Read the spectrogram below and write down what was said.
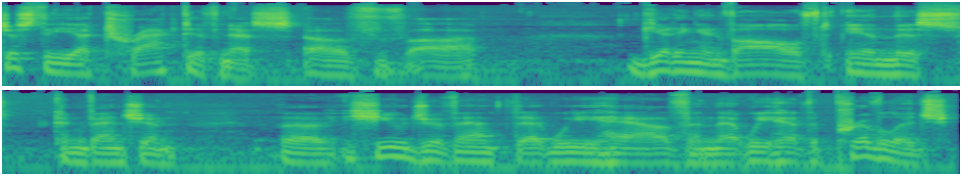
just the attractiveness of uh, getting involved in this convention, the huge event that we have, and that we have the privilege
